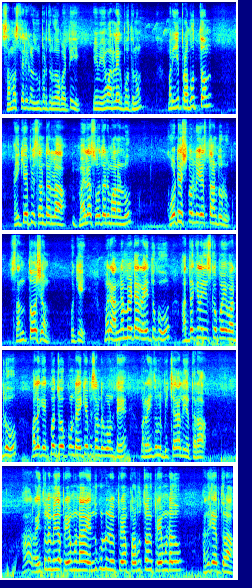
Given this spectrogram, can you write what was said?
సమస్యలు ఇక్కడ చూపెడుతున్నారు కాబట్టి మేము ఏమనలేకపోతున్నాం. మరి ఈ ప్రభుత్వం ఐకేపీ సెంటర్ల మహిళా సోదరిమాలను కోటేశ్వర్లు చేస్తా అంటుర్రు. సంతోషం. ఓకే. మరి అన్నం పెట్టే రైతుకు అర్ధ తీసుకుపోయే వడ్లు వాళ్ళకి ఎక్కువ జోక్కుంటే ఐకేపీ సెంటర్ ఉంటే మరి రైతులను బిచ్చగాళ్ళు చేస్తారా? రైతుల మీద ప్రేమ ఉండాలి. ఎందుకు ప్రేమ ప్రభుత్వానికి ప్రేమ ఉండదు. అందుకే చెప్తున్నా.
